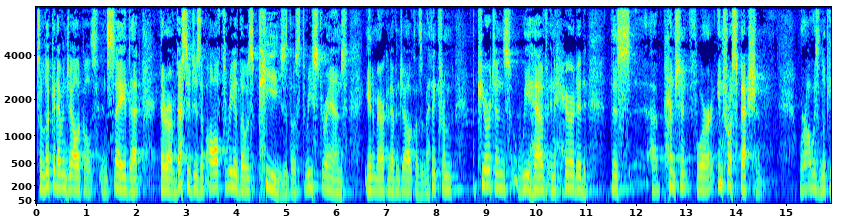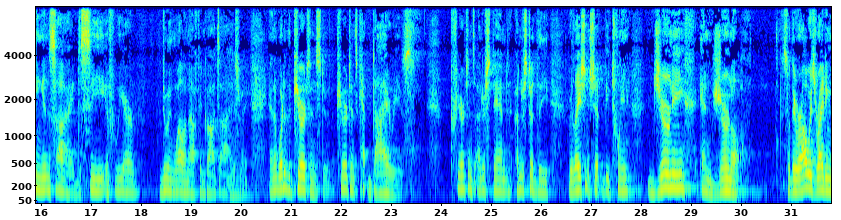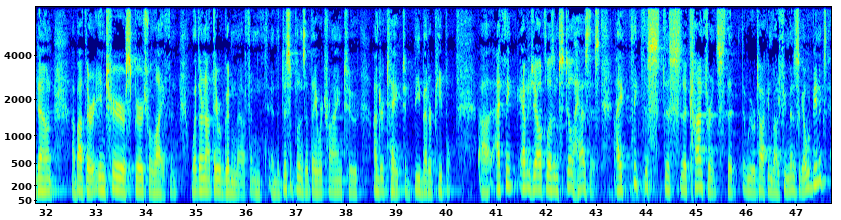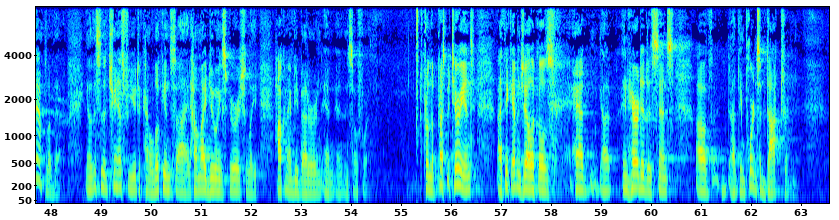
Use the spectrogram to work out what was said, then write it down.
to look at evangelicals and say that there are vestiges of all three of those P's, those three strands in American evangelicalism. I think from the Puritans, we have inherited this uh, penchant for introspection. We're always looking inside to see if we are doing well enough in God's eyes, right? And then what did the Puritans do? The Puritans kept diaries. Puritans understand, understood the relationship between journey and journal. So they were always writing down about their interior spiritual life and whether or not they were good enough and, and the disciplines that they were trying to undertake to be better people. Uh, I think evangelicalism still has this. I think this, this uh, conference that, that we were talking about a few minutes ago would be an example of that. You know, this is a chance for you to kind of look inside. How am I doing spiritually? How can I be better? And, and, and so forth. From the Presbyterians, I think evangelicals had uh, inherited a sense of uh, the importance of doctrine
